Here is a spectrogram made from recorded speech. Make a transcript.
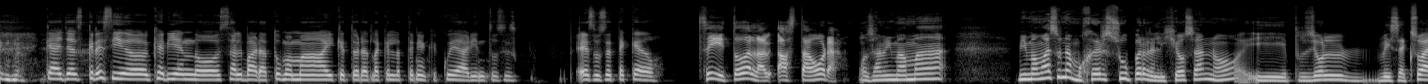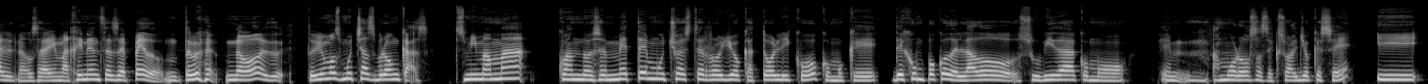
que hayas crecido queriendo salvar a tu mamá y que tú eras la que la tenía que cuidar y entonces eso se te quedó. Sí, toda la, hasta ahora. O sea, mi mamá, mi mamá es una mujer súper religiosa, ¿no? Y pues yo bisexual, ¿no? o sea, imagínense ese pedo, ¿no? Tuvimos muchas broncas. Mi mamá, cuando se mete mucho a este rollo católico, como que deja un poco de lado su vida como em, amorosa, sexual, yo qué sé, y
